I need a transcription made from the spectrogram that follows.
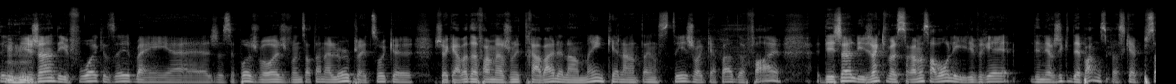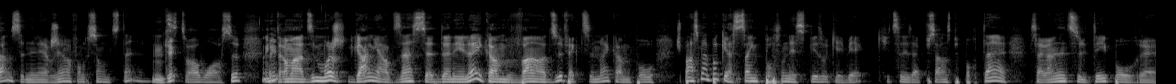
A Mhm. des gens, des fois, qui disent ben, euh, je sais pas, je vais, je vais une certaine allure, puis être sûr que je être capable de faire ma journée de travail le lendemain, quelle intensité je vais être capable de faire. Déjà, les gens qui veulent vraiment savoir les, les vrais, l'énergie qu'ils dépensent, parce que la puissance, c'est l'énergie en fonction du temps. Si tu vas voir ça. Autrement dit, moi, je gagne en disant cette donnée-là est comme vendue, effectivement, comme pour. Je pense même pas qu'il y a 5% des cyclistes au Québec qui utilisent la puissance. Puis pourtant, ça a une utilité pour. euh,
